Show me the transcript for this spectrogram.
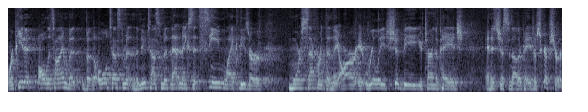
repeat it all the time, but, but the Old Testament and the New Testament, that makes it seem like these are more separate than they are. It really should be you turn the page and it's just another page of Scripture.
